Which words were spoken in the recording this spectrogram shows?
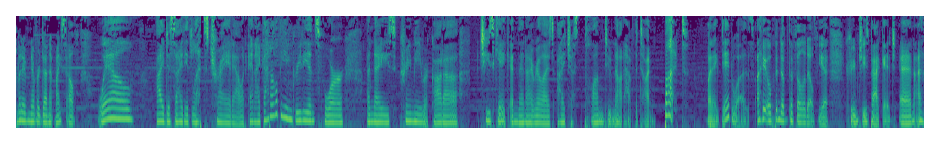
but I've never done it myself. Well, I decided let's try it out and I got all the ingredients for a nice creamy ricotta cheesecake and then I realized I just plumb do not have the time. But what I did was I opened up the Philadelphia cream cheese package and I,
